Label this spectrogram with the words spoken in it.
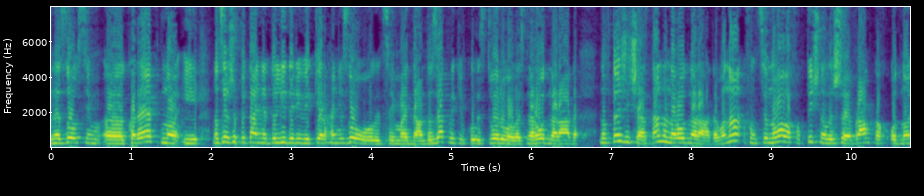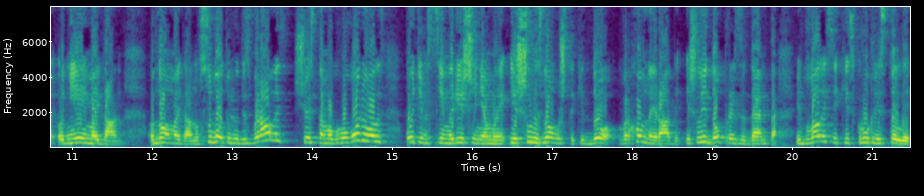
не зовсім коректно. І ну це вже питання до лідерів, які організовували цей майдан, до закликів, коли створювалась народна рада. Ну в той же час дана народна рада вона функціонувала фактично лише в рамках однієї майдан, одного майдану. В суботу люди збирались, щось там обговорювались. Потім з цими рішеннями йшли знову ж таки до Верховної Ради, йшли до президента. Відбувалися якісь круглі столи.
